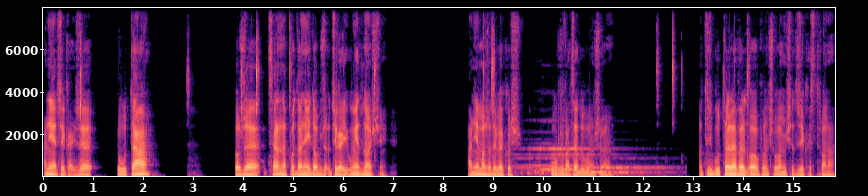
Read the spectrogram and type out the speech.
A nie, czekaj, że żółta to, że celne podania i dobrze, czekaj, umiejętności. A nie można tego jakoś, kurwa, co ja tu włączyłem? Atrybuty level, o, włączyło mi się coś, jakaś strona.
